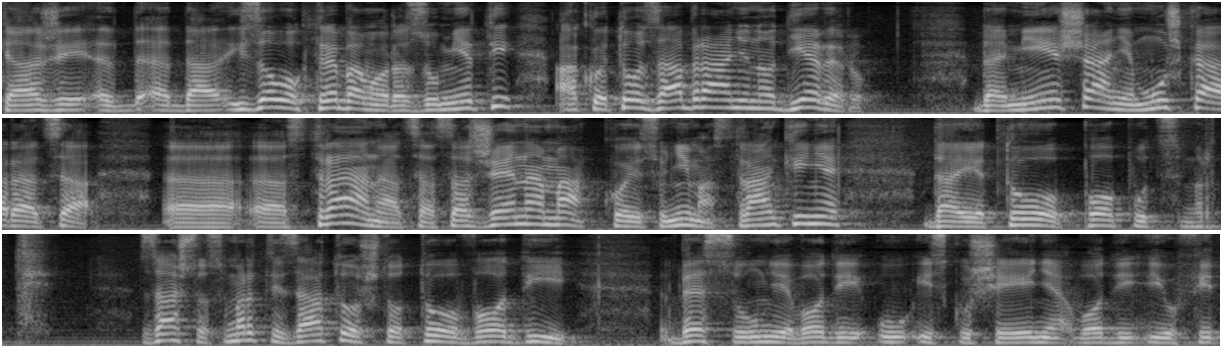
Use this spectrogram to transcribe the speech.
kaže da, iz ovog trebamo razumjeti ako je to zabranjeno djeveru da je miješanje muškaraca e, e, stranaca sa ženama koje su njima strankinje da je to poput smrti zašto smrti? zato što to vodi bez sumnje vodi u iskušenja vodi, i u, fit,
